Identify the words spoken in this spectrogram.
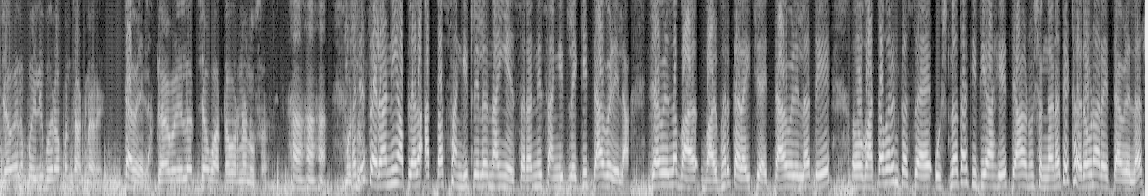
ज्या वेळेला पहिली भर आपण टाकणार आहे त्यावेळेला. त्यावेळेलाच्या वातावरणानुसार. हा हा हा. म्हणजे सरांनी आपल्याला आत्ताच सांगितलेलं नाहीये. सरांनी सांगितलंय की त्यावेळेला ज्या वेळेला बाळ बाळभर करायची आहे त्यावेळेला ते अ, वातावरण कसं आहे उष्णता किती आहे त्या अनुषंगानं ते ठरवणार आहेत त्यावेळेलाच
